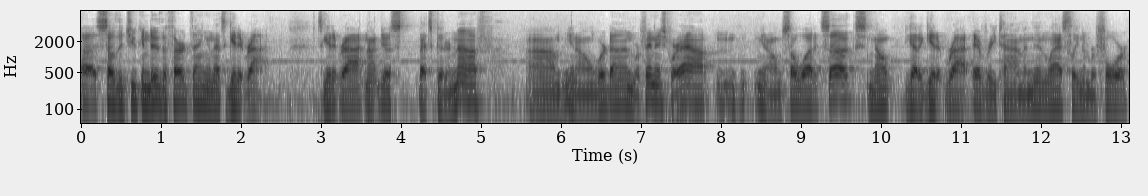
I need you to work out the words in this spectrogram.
Uh, so that you can do the third thing, and that's get it right. Let's get it right, not just that's good enough. Um, you know, we're done, we're finished, we're out. You know, so what? It sucks. Nope, you got to get it right every time. And then lastly, number four,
